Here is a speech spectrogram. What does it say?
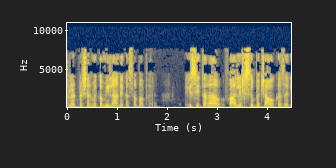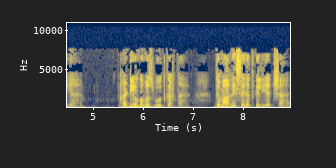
بلڈ پریشر میں کمی لانے کا سبب ہے۔ اسی طرح فالج سے بچاؤ کا ذریعہ ہے۔ ہڈیوں کو مضبوط کرتا ہے۔ دماغی صحت کے لیے اچھا ہے۔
